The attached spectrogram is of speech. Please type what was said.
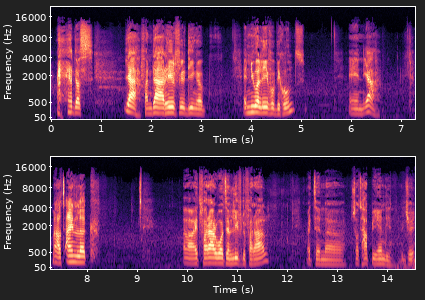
dus ja, vandaar heel veel dingen. Een nieuw leven begon. En ja, maar uiteindelijk, uh, het verhaal wordt een liefdeverhaal. Met een uh, soort happy ending, weet je.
